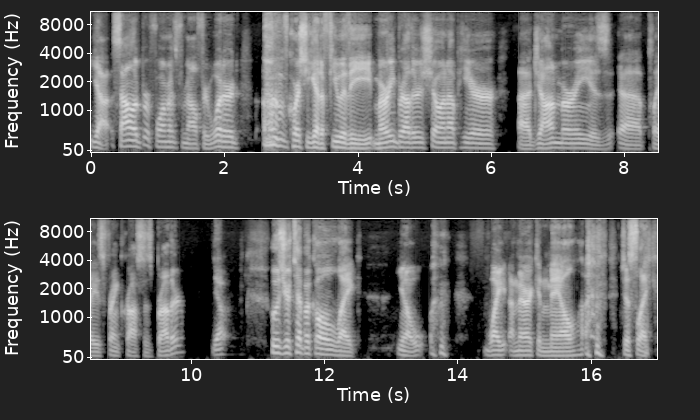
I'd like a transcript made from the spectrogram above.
yeah, solid performance from Alfred Woodard. of course, you get a few of the Murray brothers showing up here. Uh, John Murray is uh, plays Frank Cross's brother. Yep. who's your typical like you know white american male just like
